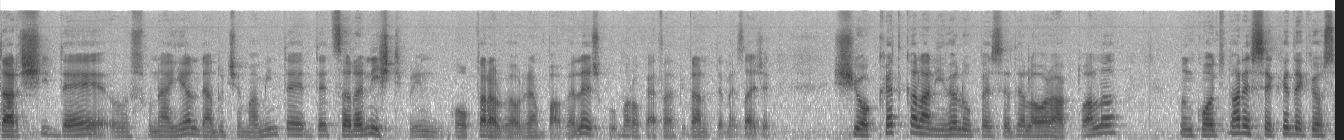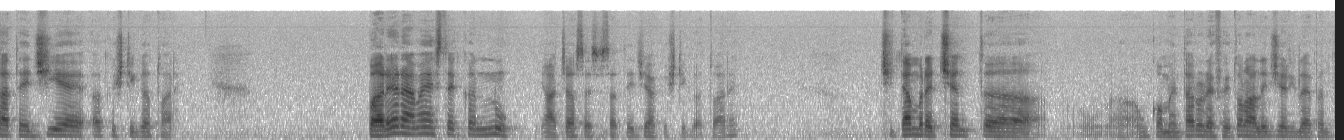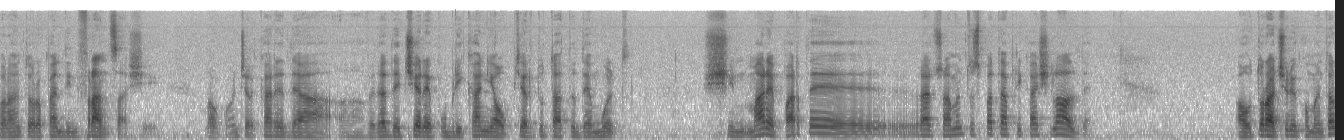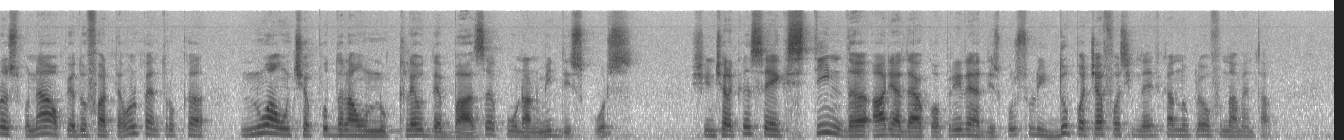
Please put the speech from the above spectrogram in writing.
dar și de, uh, spunea el, ne aducem aminte, de țărăniști, prin cooptarea lui Aurelian Pavelescu, mă rog, care a transmitit anumite mesaje. Și eu cred că la nivelul PSD la ora actuală, în continuare se crede că e o strategie uh, câștigătoare. Părerea mea este că nu aceasta este strategia câștigătoare. Citeam recent uh, Uh, un comentariu referitor la alegerile pentru Parlamentul European din Franța și rog, o încercare de a vedea de ce republicanii au pierdut atât de mult. Și în mare parte raționamentul se poate aplica și la ALDE. Autorul acelui comentariu spunea au pierdut foarte mult pentru că nu au început de la un nucleu de bază cu un anumit discurs și încercând să extindă area de acoperire a discursului după ce a fost identificat nucleul fundamental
